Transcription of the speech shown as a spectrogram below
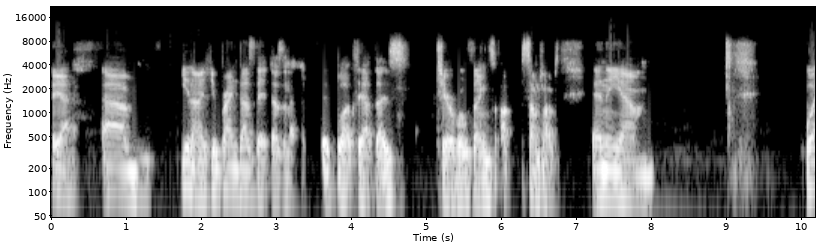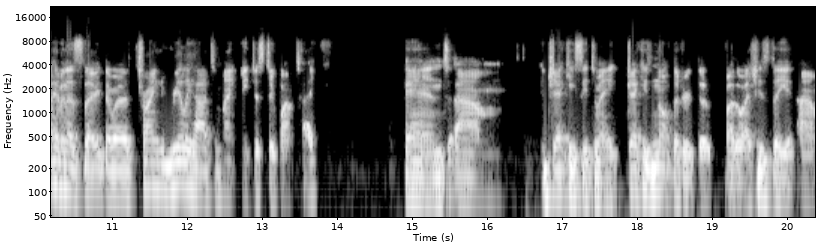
yeah, um, you know, your brain does that, doesn't it? It blocks out those terrible things uh, sometimes. And the um, what happened is they they were trying really hard to make me just do one take, and um, Jackie said to me, Jackie's not the director, by the way. She's the um,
